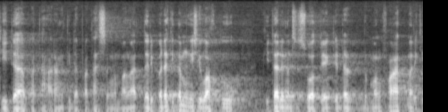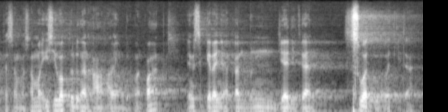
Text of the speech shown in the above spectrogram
tidak patah arang tidak patah semangat. Daripada kita mengisi waktu kita dengan sesuatu yang tidak bermanfaat mari kita sama-sama isi waktu dengan hal-hal yang bermanfaat yang sekiranya akan menjadikan sesuatu buat kita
